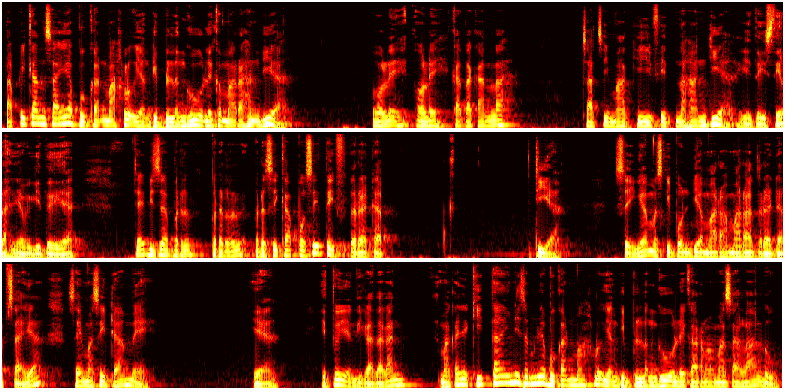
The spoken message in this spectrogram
Tapi kan saya bukan makhluk yang dibelenggu oleh kemarahan dia. Oleh oleh katakanlah caci maki fitnahan dia gitu istilahnya begitu ya. Saya bisa ber, ber, bersikap positif terhadap dia. Sehingga meskipun dia marah-marah terhadap saya, saya masih damai. Ya. Itu yang dikatakan makanya kita ini sebenarnya bukan makhluk yang dibelenggu oleh karma masa lalu.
